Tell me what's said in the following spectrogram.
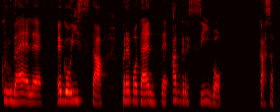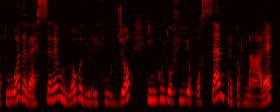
crudele, egoista, prepotente, aggressivo. Casa tua deve essere un luogo di rifugio in cui tuo figlio può sempre tornare,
